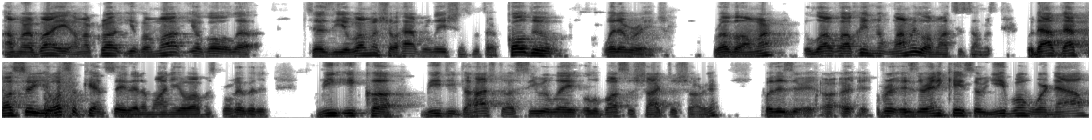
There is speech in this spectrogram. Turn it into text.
Amar Abaye, Amakra Yavama Yavo says the Yavama shall have relations with her. Kodu whatever age. Rav Amar, Love Lami Lamatzis Amars. Without that pasuk, you also can't say that Amani Yoav is prohibited. Mi ika midi dahashta asirile ulabasa shaita sharia. But is there uh, uh, is there any case of yibum where now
